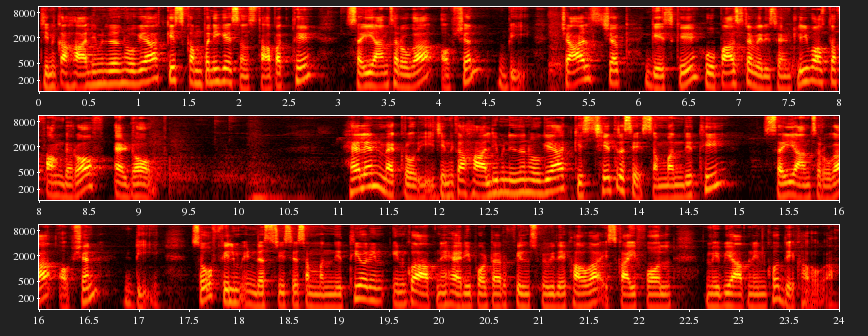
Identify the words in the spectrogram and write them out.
जिनका हाल ही में निधन हो गया, किस कंपनी के संस्थापक थे? सही आंसर होगा option B Charles Chuck Geschke who passed away recently was the founder of Adobe Helen McCrory जिनका हाल ही में निधन हो गया किस क्षेत्र से संबंधित थी? सही आंसर होगा option D. So film industry से संबंधित थी और इन इनको आपने हैरी पॉटर फिल्म्स में भी देखा होगा स्काई फॉल में भी आपने इनको देखा होगा।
